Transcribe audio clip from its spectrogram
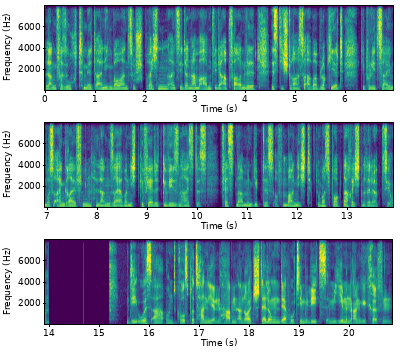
Lang versucht mit einigen Bauern zu sprechen. Als sie dann am Abend wieder abfahren will, ist die Straße aber blockiert. Die Polizei muss eingreifen. Lang sei aber nicht gefährdet gewesen, heißt es. Festnahmen gibt es offenbar nicht. Thomas Borg, Nachrichtenredaktion. Die USA und Großbritannien haben erneut Stellungen der Houthi-Miliz im Jemen angegriffen.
